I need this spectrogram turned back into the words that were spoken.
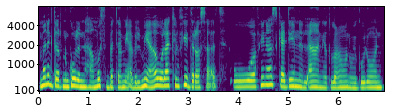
ما نقدر نقول إنها مثبتة مئة بالمئة ولكن في دراسات وفي ناس قاعدين الآن يطلعون ويقولون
